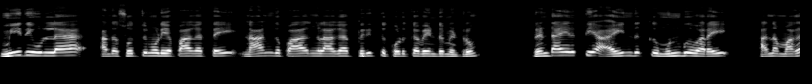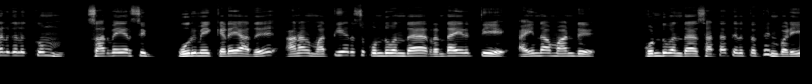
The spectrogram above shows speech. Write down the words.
மீதி உள்ள அந்த சொத்தினுடைய பாகத்தை நான்கு பாகங்களாக பிரித்து கொடுக்க வேண்டும் என்றும் ரெண்டாயிரத்தி ஐந்துக்கு முன்பு வரை அந்த மகள்களுக்கும் சர்வேயர்ஷிப் உரிமை கிடையாது. ஆனால் மத்திய அரசு கொண்டு வந்த ரெண்டாயிரத்தி ஐந்தாம் ஆண்டு கொண்டு வந்த சட்ட திருத்தத்தின்படி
